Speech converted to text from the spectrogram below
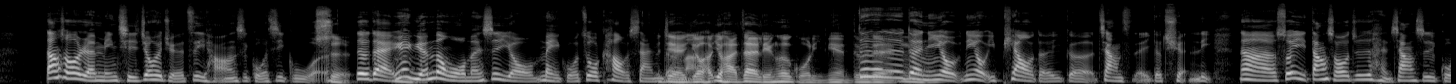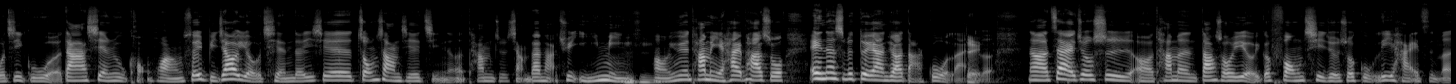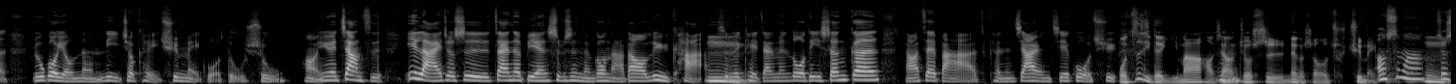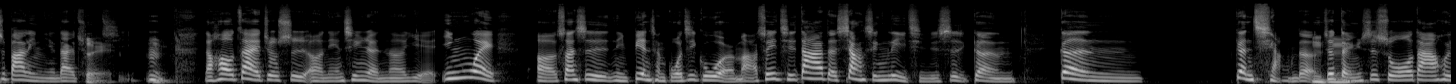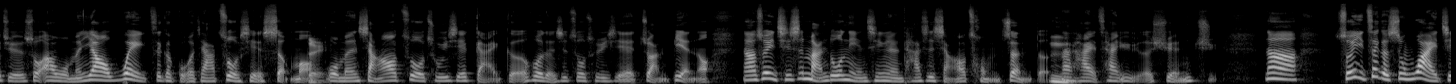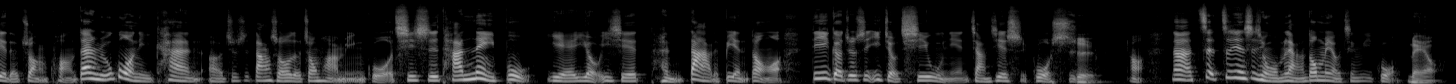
当时候人民其实就会觉得自己好像是国际孤儿，是对不对？因为原本我们是有美国做靠山的，而且又又还在联合国里面，对不对？对对对对，你有你有一票的一个这样子的一个权利。那所以当时候就是很像是国际孤儿，大家陷入恐慌。所以比较有钱的一些中上阶级呢，他们就想办法去移民哦，因为他们也害怕说，哎，那是不是对岸就要打过来了？那再就是呃，他们当时候也有一个风气，就是说鼓励孩子们如果有能力就可以去美国读书，哈，因为这样子一来就是在那边是不是能够拿到绿卡，嗯、是不是可以在那边落地生根，然后再把可能家人接过去。我自己的姨妈好像就是那个时候去美国、嗯、哦，是吗？嗯、就是八零年代初期，嗯，嗯，然后再就是呃，年轻人呢也因为呃算是你变成国际孤儿嘛，所以其实大家的向心力其实是更。更更强的，就等于是说，大家会觉得说啊，我们要为这个国家做些什么？我们想要做出一些改革，或者是做出一些转变哦。那所以其实蛮多年轻人他是想要从政的，嗯、那他也参与了选举。那所以这个是外界的状况。但如果你看呃，就是当时候的中华民国，其实它内部也有一些很大的变动哦。第一个就是一九七五年蒋介石过世。是。好，那这这件事情我们两个都没有经历过，没有。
